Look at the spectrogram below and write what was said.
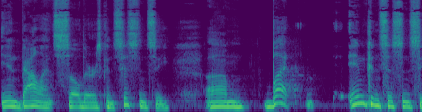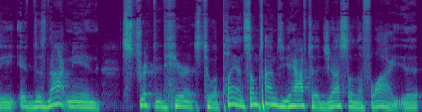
in balance so there's consistency. Um, but inconsistency, it does not mean strict adherence to a plan. Sometimes you have to adjust on the fly. It-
